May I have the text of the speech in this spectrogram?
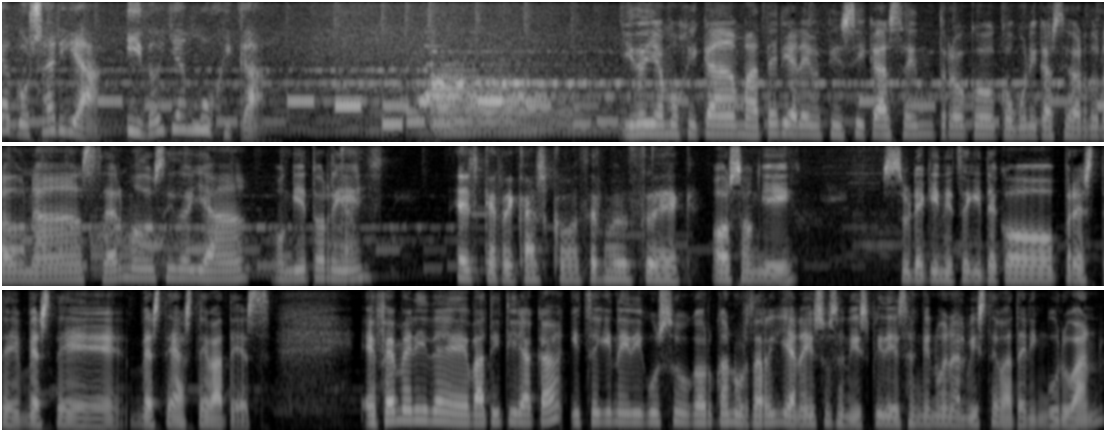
Idoia Gosaria, Idoia Mujika. Idoia Mujika, materiaren fizika zentroko komunikazio arduraduna, zer moduz Idoia, ongi etorri? Eskerrik asko, zer moduzuek? Osongi, zurekin hitz egiteko preste beste, beste aste batez. Efemeride bat itiraka, hitz egin nahi diguzu gaurkan urtarrila nahi zuzen izpide izan genuen albiste baten inguruan.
